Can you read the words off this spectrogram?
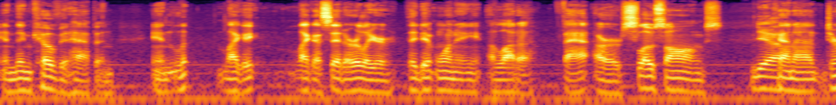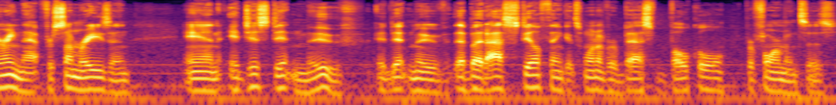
And then COVID happened, and like I- like I said earlier, they didn't want any, a lot of fat or slow songs Yeah. kind of during that for some reason, and it just didn't move. It didn't move. But I still think it's one of her best vocal performances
